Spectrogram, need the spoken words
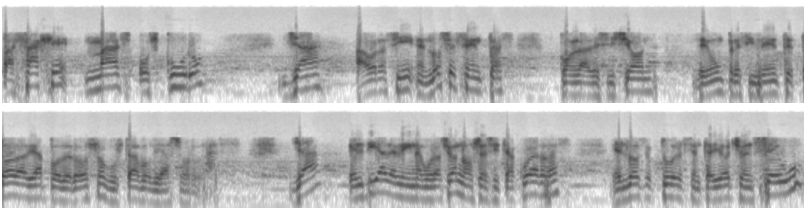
pasaje más oscuro ya ahora sí, en los 60 con la decisión de un presidente todavía poderoso, Gustavo Díaz Ordaz. Ya el día de la inauguración, no sé si te acuerdas, el 2 de octubre del 68 en CEU,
